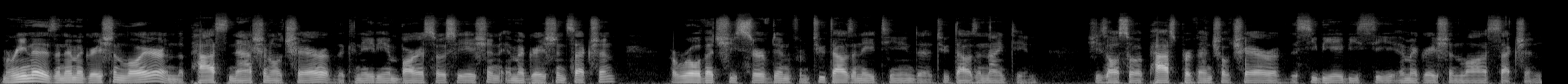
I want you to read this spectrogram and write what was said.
Marina is an immigration lawyer and the past national chair of the Canadian Bar Association Immigration Section, a role that she served in from 2018 to 2019. She's also a past provincial chair of the CBABC Immigration Law Section.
